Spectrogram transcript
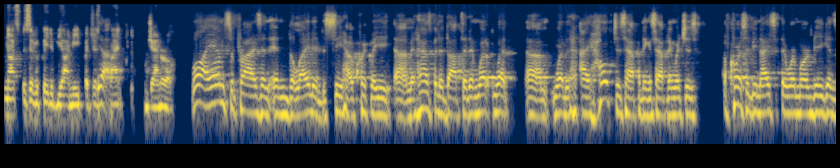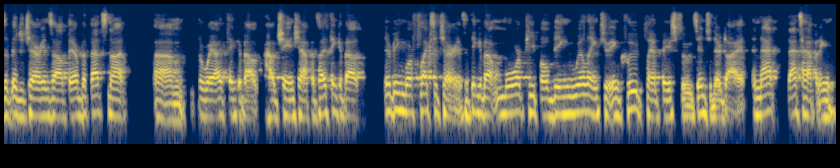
not specifically to beyond meat but just yeah. plant in general well i am surprised and, and delighted to see how quickly um, it has been adopted and what what um, what i hoped is happening is happening which is of course it'd be nice if there were more vegans and vegetarians out there but that's not um, the way i think about how change happens i think about there being more flexitarians. I think about more people being willing to include plant-based foods into their diet, and that that's happening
